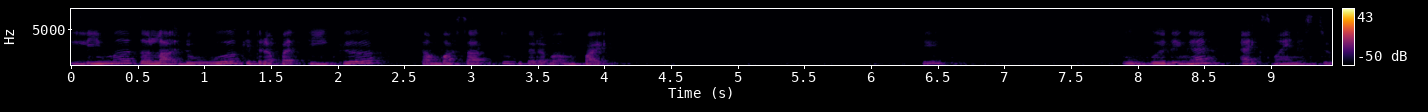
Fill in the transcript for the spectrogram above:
5 tolak 2 kita dapat 3 tambah 1 kita dapat 4. Okay over dengan x minus 2.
